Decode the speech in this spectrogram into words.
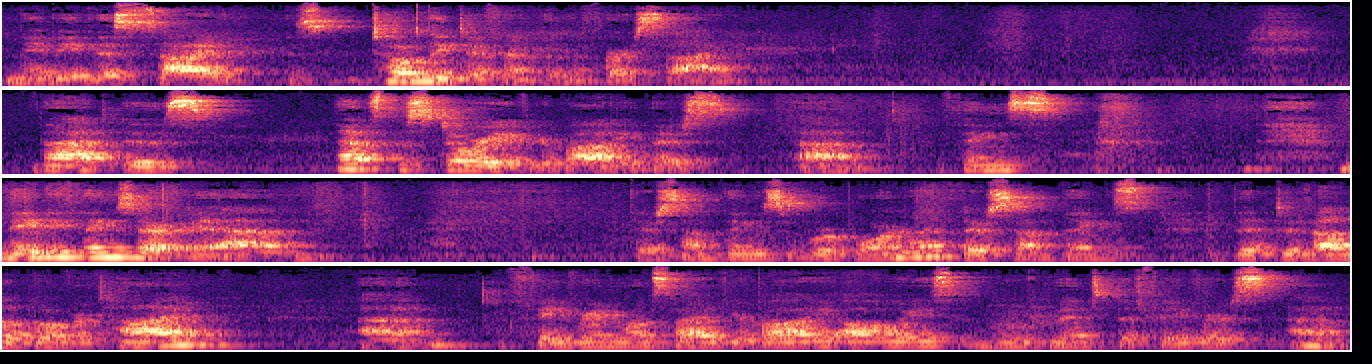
Maybe this side is totally different than the first side. That is, that's the story of your body. There's um, things, maybe things are, um, there's some things we're born with, there's some things that develop over time um, favoring one side of your body always, movement that favors um,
